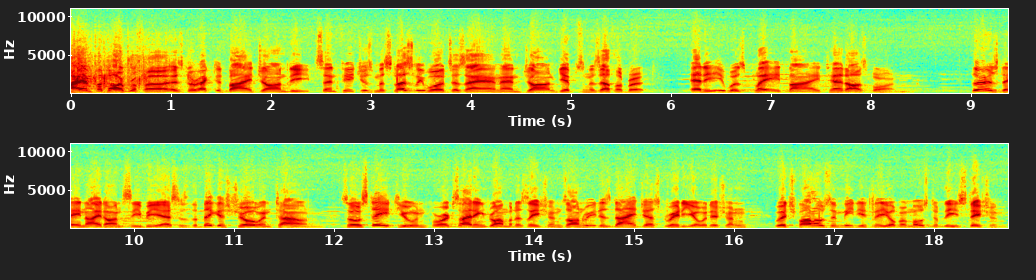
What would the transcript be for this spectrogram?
Crime Photographer is directed by John Dietz and features Miss Lesley Woods as Anne and John Gibson as Ethelbert. Eddie was played by Ted Osborne. Thursday night on CBS is the biggest show in town, so stay tuned for exciting dramatizations on Reader's Digest Radio Edition, which follows immediately over most of these stations.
